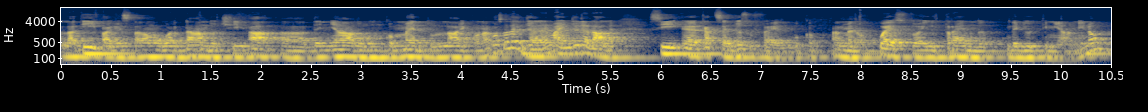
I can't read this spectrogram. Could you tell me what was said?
la tipa che stavamo guardando ci ha uh, degnato un commento, un like, una cosa del genere, ma in generale si eh, cazzeggia su Facebook. Almeno questo è il trend degli ultimi anni, no?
